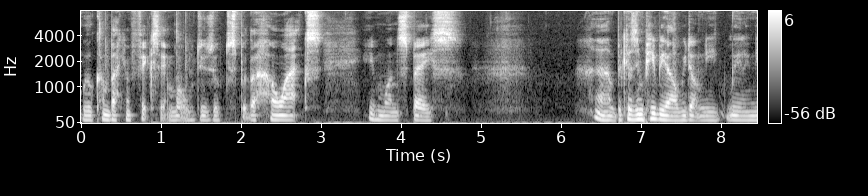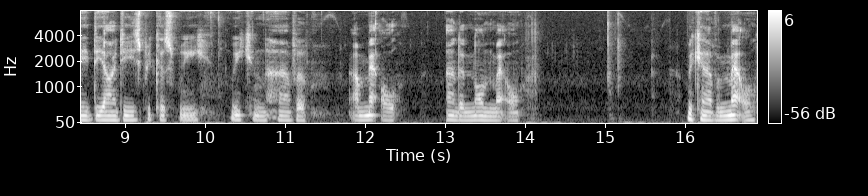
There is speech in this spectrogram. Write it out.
we'll come back and fix it. And what we'll do is we'll just put the whole axe in one space. Uh, because in PBR we don't need really need the IDs because we we can have a a metal and a non-metal. We can have a metal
